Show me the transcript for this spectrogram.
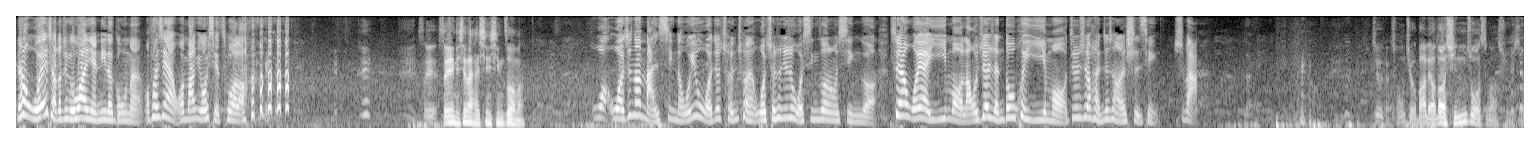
然后我也找到这个万年历的功能，我发现我妈给我写错了。所以所以你现在还信星座吗？我我真的蛮信的，我因为我就纯纯我纯纯就是我星座那种性格，虽然我也 emo 了，我觉得人都会 emo，就是很正常的事情，是吧？对 就从酒吧聊到星座是吧？属于是。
